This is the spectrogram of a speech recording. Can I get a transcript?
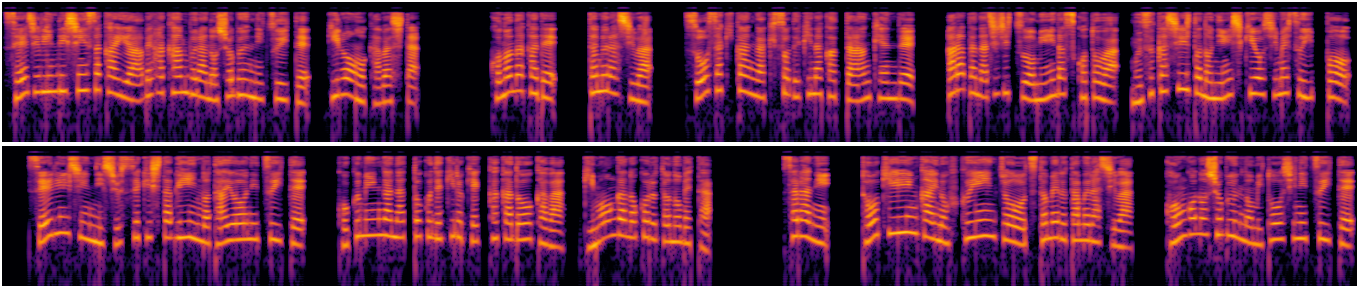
政治倫理審査会や安倍派幹部らの処分について議論を交わした。この中で、田村氏は、捜査機関が起訴できなかった案件で、新たな事実を見出すことは難しいとの認識を示す一方、政倫審に出席した議員の対応について、国民が納得できる結果かどうかは疑問が残ると述べた。さらに、党紀委員会の副委員長を務める田村氏は、今後の処分の見通しについて、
